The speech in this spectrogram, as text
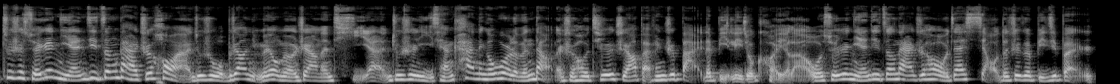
就是随着年纪增大之后啊，就是我不知道你们有没有这样的体验，就是以前看那个 Word 文档的时候，其实只要百分之百的比例就可以了。我随着年纪增大之后，我在小的这个笔记本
